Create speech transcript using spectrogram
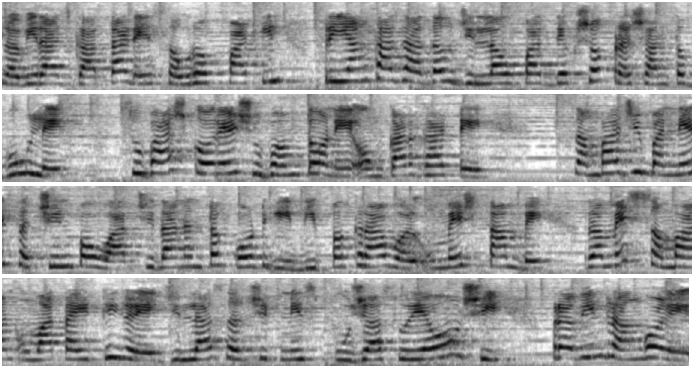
रविराज गाताडे सौरभ पाटील प्रियांका जाधव जिल्हा उपाध्यक्ष प्रशांत भुगले सुभाष कोरे शुभम टोने ओंकार घाटे संभाजी बन्ने सचिन पवार चिदानंद कोटगी दीपक रावळ उमेश तांबे रमेश संभान उमाताई ठिगळे जिल्हा सरचिटणीस पूजा सूर्यवंशी प्रवीण रांगोळे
